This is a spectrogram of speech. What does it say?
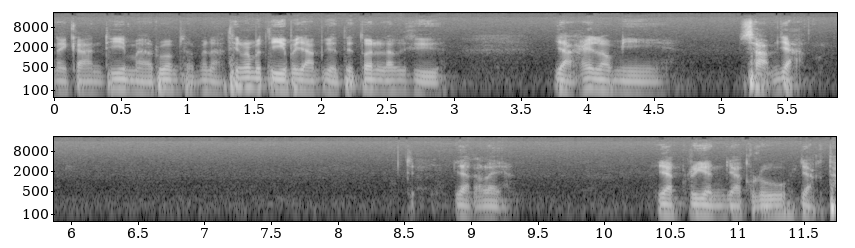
ในการที่มาร่วมสัมมนาที่รัฐมนตรีพยายามเตือนแต่ต้นแล้วก็คือ อยากให้เรามีสามอย่าง อยากอะไร อยากเรียนอยากรู้อยากท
